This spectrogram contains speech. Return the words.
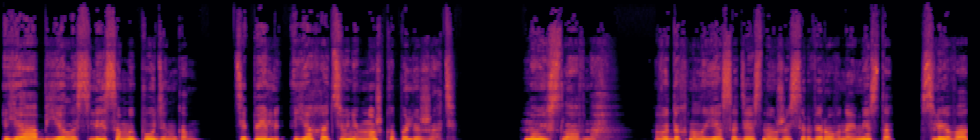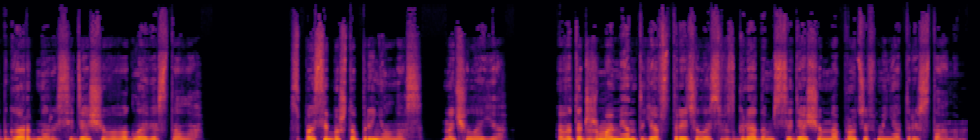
Я объелась лисом и пудингом. Теперь я хочу немножко полежать. Ну и славно. Выдохнула я, садясь на уже сервированное место слева от Гарднера, сидящего во главе стола. «Спасибо, что принял нас», — начала я. В этот же момент я встретилась взглядом с сидящим напротив меня Тристаном.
